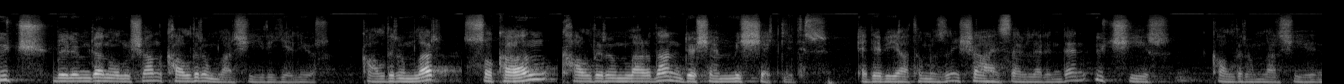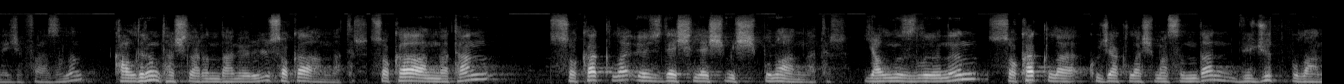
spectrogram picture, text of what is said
üç bölümden oluşan Kaldırımlar şiiri geliyor. Kaldırımlar sokağın kaldırımlardan döşenmiş şeklidir. Edebiyatımızın şah eserlerinden üç şiir Kaldırımlar şiiri Necip Fazıl'ın kaldırım taşlarından örülü sokağı anlatır. Sokağı anlatan sokakla özdeşleşmiş bunu anlatır. Yalnızlığının sokakla kucaklaşmasından vücut bulan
